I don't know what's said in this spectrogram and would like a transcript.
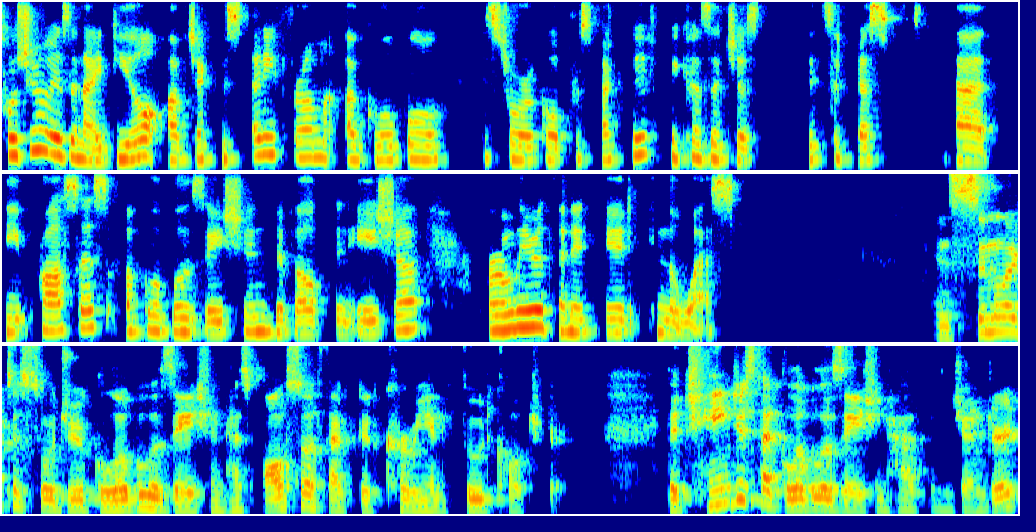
Soju is an ideal object to study from a global historical perspective because it just it suggests that the process of globalization developed in Asia earlier than it did in the West. And similar to soju, globalization has also affected Korean food culture. The changes that globalization has engendered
